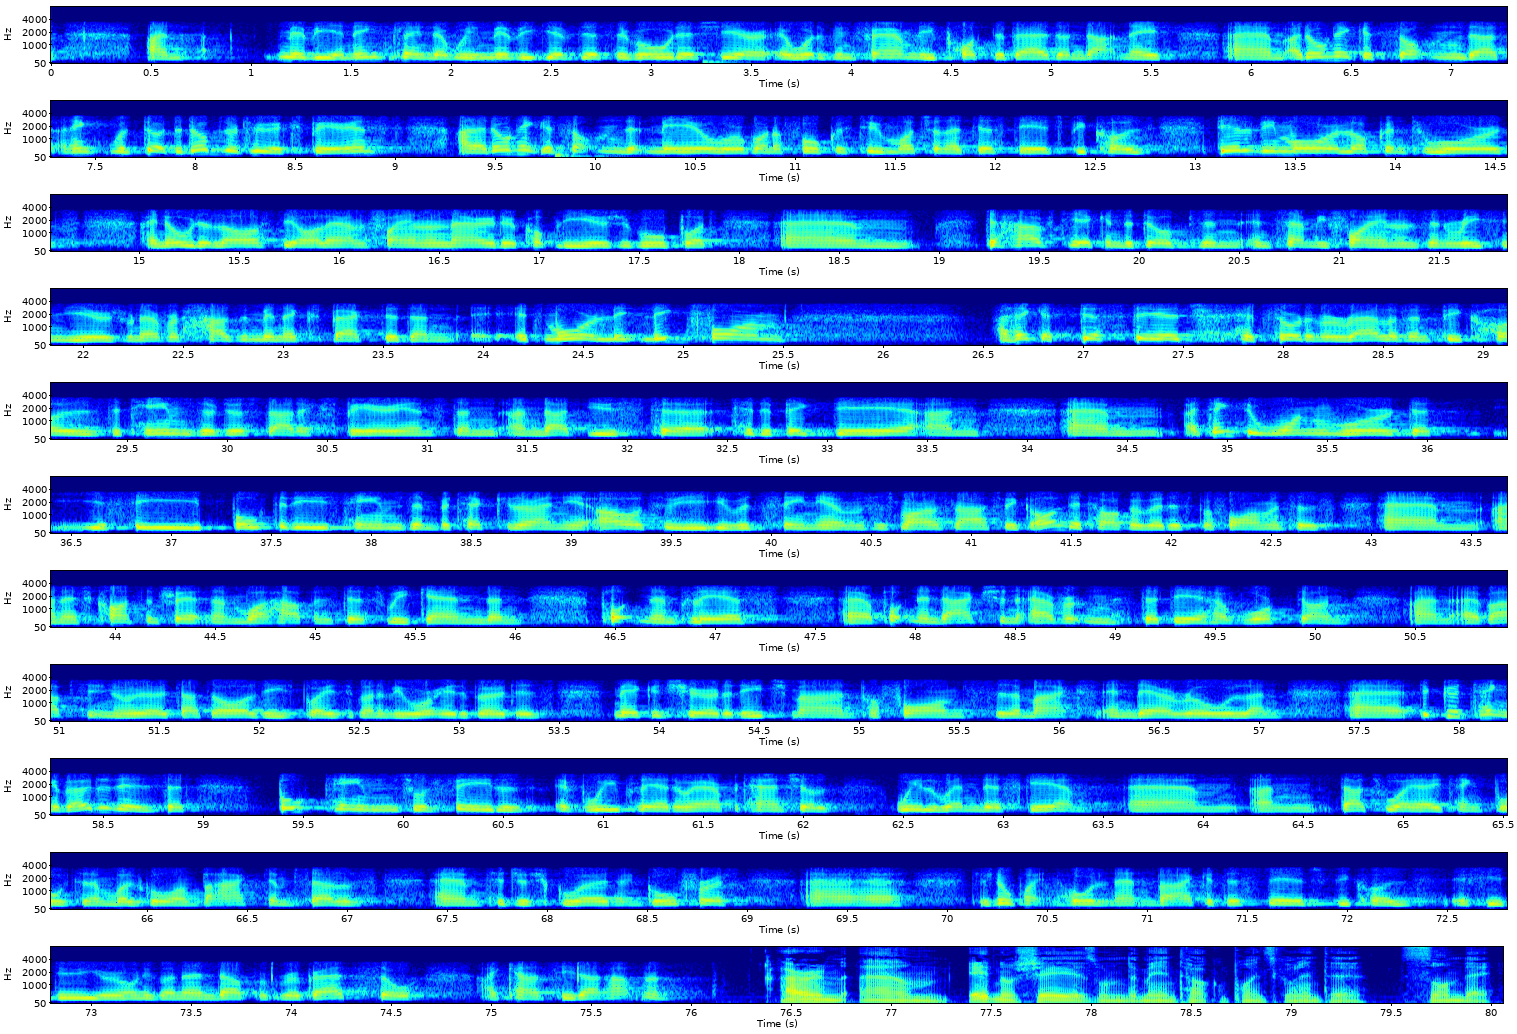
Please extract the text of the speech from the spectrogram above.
and maybe an inkling that we maybe give this a go this year, it would have been firmly put to bed on that night. Um, I don't think it's something that I think well, the Dubs are too experienced, and I don't think it's something that Mayo are going to focus too much on at this stage because they'll be more looking towards. I know they lost the All Ireland final now a couple of years ago, but um, they have taken the Dubs in, in semi-finals in recent years whenever it hasn't been expected, and it's more league form I think at this stage it's sort of irrelevant because the teams are just that experienced and, and that used to, to the big day. And um, I think the one word that you see both of these teams in particular, and you also you, you would see Neil. Morris last week. All they talk about is performances, um, and it's concentrating on what happens this weekend and putting in place uh, putting into action everything that they have worked on. And I've absolutely no doubt that's all these boys are going to be worried about is making sure that each man performs to the max in their role. And uh, the good thing about it is that both teams will feel if we play to our potential, we'll win this game. Um, and that's why I think both of them will go and back themselves um, to just go out and go for it. Uh, there's no point in holding anything back at this stage because if you do, you're only going to end up with regrets. So I can't see that happening. Aaron, um, Aidan O'Shea is one of the main talking points going into Sunday.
